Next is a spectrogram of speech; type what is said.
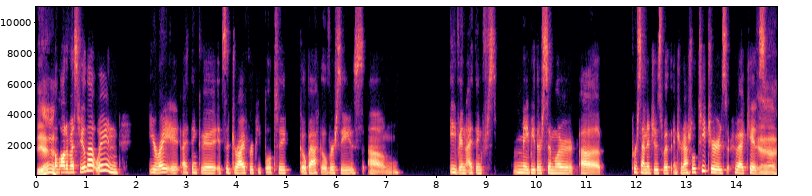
yeah a lot of us feel that way and you're right. It, I think it's a drive for people to go back overseas. Um, even I think maybe there's similar uh, percentages with international teachers who had kids, yeah.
